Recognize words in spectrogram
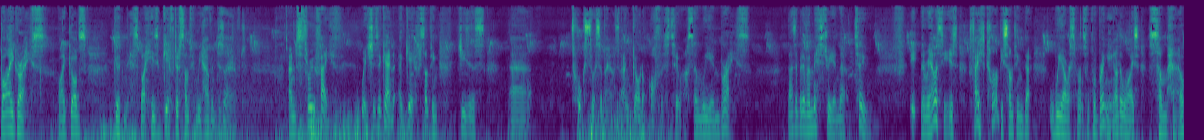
by grace, by God's goodness, by his gift of something we haven't deserved. And through faith, which is again a gift, something Jesus uh, talks to us about and God offers to us and we embrace. There's a bit of a mystery in that too. It, the reality is, faith can't be something that we are responsible for bringing. Otherwise, somehow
